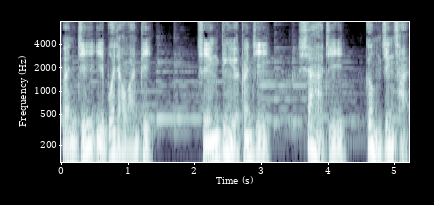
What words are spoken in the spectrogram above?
本集已播讲完毕，请订阅专辑，下集更精彩。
